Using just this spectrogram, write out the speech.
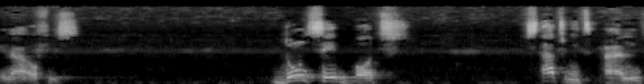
in our office. Don't say but. Start with and.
